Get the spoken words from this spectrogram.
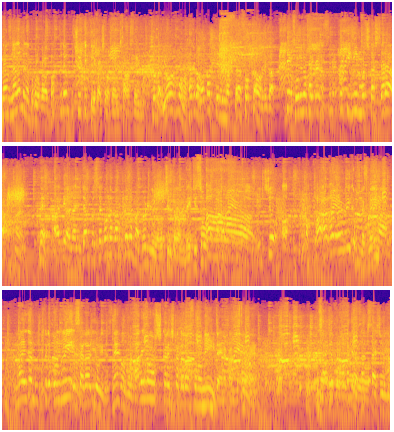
な斜めのところからバックジャンプ中キックで返してましたね高橋さん今そうかよもう最初から分かってるんだったらそっかそれが。でそれが正解なんですね。時にもしかしたら、ね相手が何ジャンプしてこなかったら、まあ、ドリルが落ちるとかもできそうだから。ああ一応ああああれもいいかもしれないですね。今前ジャンプ来たところに下がり通りですね。そうそうそう。あれの仕返し方がその2みたいな感じですかねで最初から分かってるさっき最初にね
